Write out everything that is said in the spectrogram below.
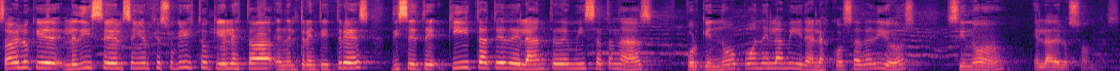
¿Sabes lo que le dice el Señor Jesucristo? Que Él está en el 33, dice, quítate delante de mí, Satanás, porque no pone la mira en las cosas de Dios, sino en la de los hombres.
